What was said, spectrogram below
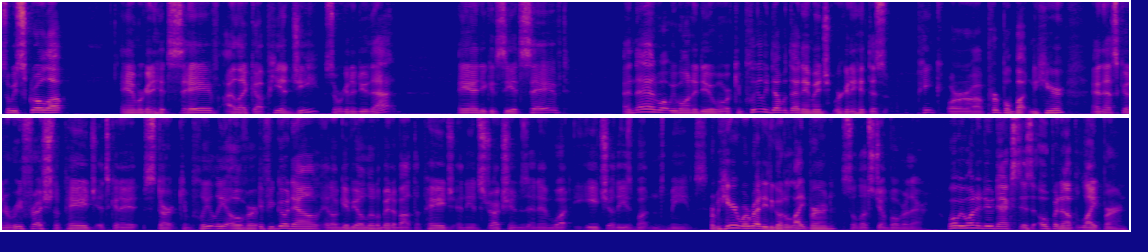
So we scroll up and we're going to hit save. I like a PNG, so we're going to do that. And you can see it's saved. And then what we want to do when we're completely done with that image, we're going to hit this pink or uh, purple button here and that's going to refresh the page. It's going to start completely over. If you go down, it'll give you a little bit about the page and the instructions and then what each of these buttons means. From here, we're ready to go to Lightburn, so let's jump over there. What we want to do next is open up Lightburn.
